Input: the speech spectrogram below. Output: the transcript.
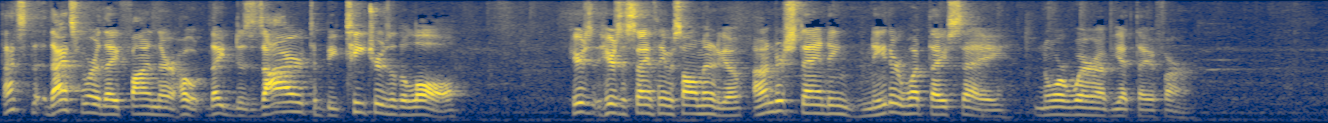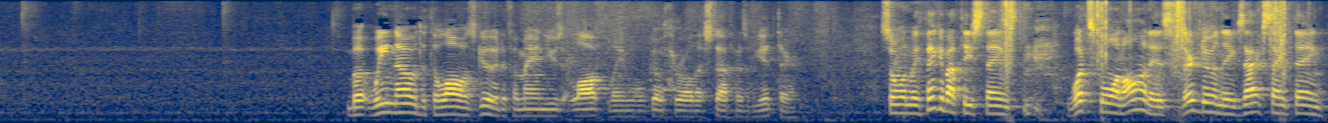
That's, the, that's where they find their hope. They desire to be teachers of the law Here's, here's the same thing we saw a minute ago understanding neither what they say nor whereof yet they affirm. But we know that the law is good if a man use it lawfully, and we'll go through all that stuff as we get there. So when we think about these things, what's going on is they're doing the exact same thing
